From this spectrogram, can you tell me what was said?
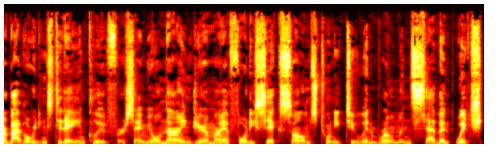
Our Bible readings today include 1 Samuel 9, Jeremiah 46, Psalms 22, and Romans 7, which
